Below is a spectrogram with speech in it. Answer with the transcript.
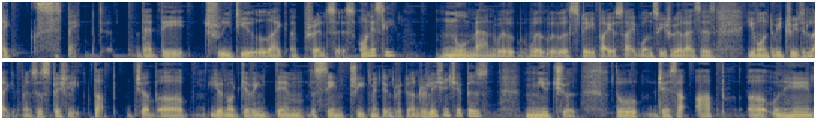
expect That they treat you like a princess. Honestly, no man will, will will stay by your side once he realizes you want to be treated like a princess, especially तब जब uh, you're not giving them the same treatment in return. Relationship is mutual. तो जैसा आप uh, उन्हें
